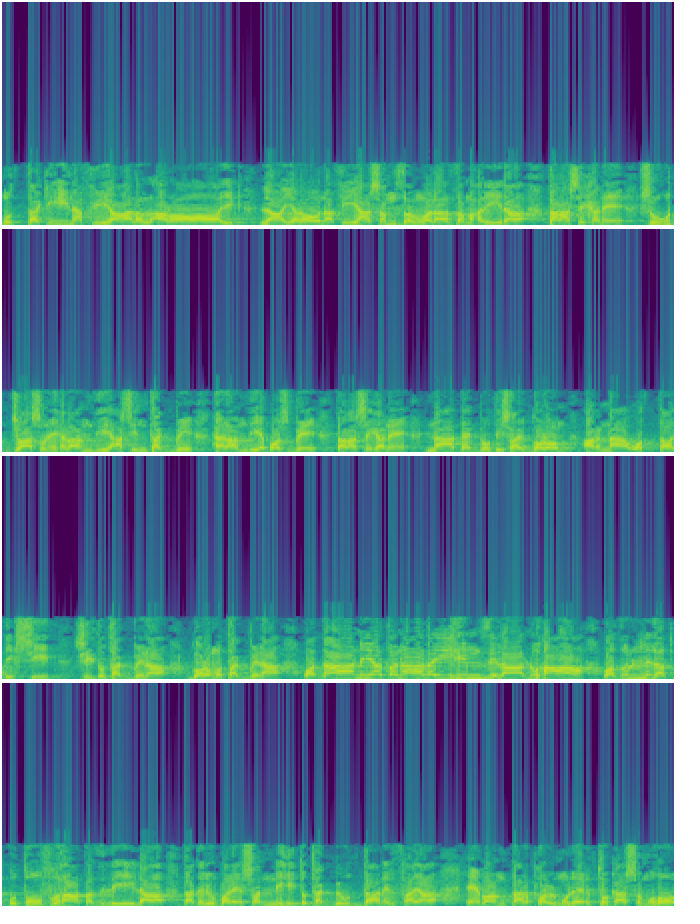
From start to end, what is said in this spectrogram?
মুত্তাকিনা ফিহা আলাল আরা তারা সেখানে সুউচ্চ আসনে হেলান দিয়ে আসীন থাকবে, হেলান দিয়ে বসবে। তারা সেখানে না দেখবে অতিশয় গরম আর না অত্যাধিক শীত। শীতও থাকবে না, গরমও থাকবে না। তাদের উপরে সন্নিহিত থাকবে উদ্যানের ছায়া এবং তার ফলমূলের থোকা সমূহ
